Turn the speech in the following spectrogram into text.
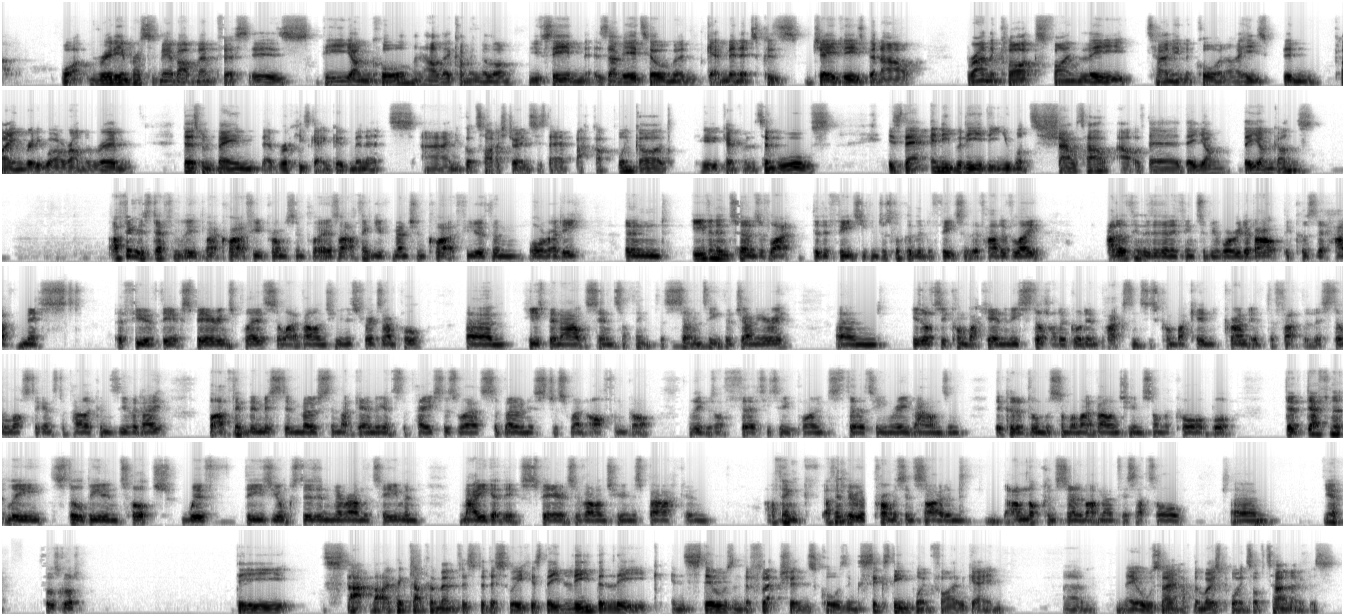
what really impresses me about Memphis is the young core and how they're coming along. You've seen Xavier Tillman get minutes because JV's been out. Brandon Clarke's finally turning the corner. He's been playing really well around the rim. Desmond Bane, their rookie's getting good minutes, and you've got Tyus Jones, who's their backup point guard, who came from the Timberwolves. Is there anybody that you want to shout out out of their their young their young guns? I think there's definitely like quite a few promising players. Like, I think you've mentioned quite a few of them already, and even in terms of like the defeats, you can just look at the defeats that they've had of late. I don't think there's anything to be worried about because they have missed a few of the experienced players. So like Valanciunas, for example, um, he's been out since I think the 17th of January, and he's obviously come back in and he's still had a good impact since he's come back in. Granted, the fact that they still lost against the Pelicans the other day, but I think they missed him most in that game against the Pacers, where Sabonis just went off and got, I think it was like 32 points, 13 rebounds, and they could have done with someone like Valanciunas on the court. But they've definitely still been in touch with these youngsters in and around the team, and now you get the experience of Valanciunas back, and I think I think they're a promising side, and I'm not concerned about Memphis at all. Um, yeah, feels good. The stat that I picked up for Memphis for this week is they lead the league in steals and deflections, causing 16.5 a game. Um, they also have the most points off turnovers,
